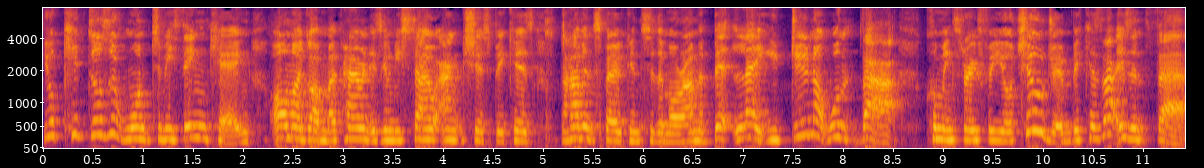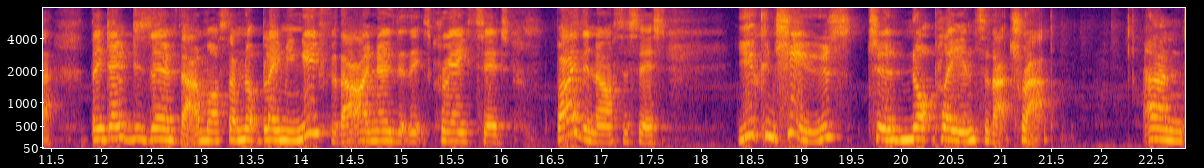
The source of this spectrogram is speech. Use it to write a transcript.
your kid doesn't want to be thinking oh my god my parent is going to be so anxious because i haven't spoken to them or i'm a bit late you do not want that coming through for your children because that isn't fair. They don't deserve that and whilst i'm not blaming you for that i know that it's created by the narcissist you can choose to not play into that trap. And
